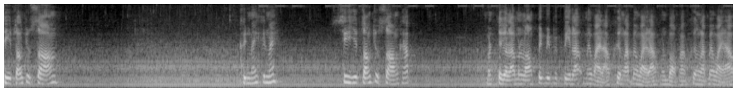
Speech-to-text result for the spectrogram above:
สี่สองจุดสองขึ้นไหมขึ้นไหมสี่สิบสองจุดสองครับ มันเตือนแล้วมันร้องปี๊ดปี๊ดปี๊ดแล้วไม่ไหวแล้ว เครื่องรับไม่ไหวแล้ว มันบอกครับ เครื่องรับไม่ไหวแล้ว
